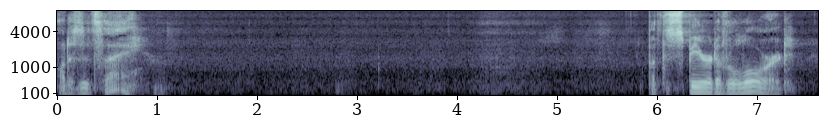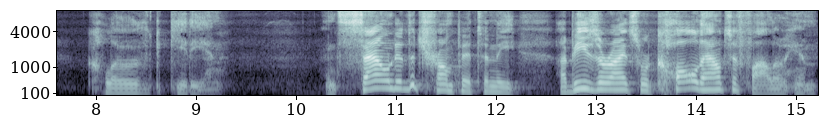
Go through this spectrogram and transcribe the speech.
what does it say? But the Spirit of the Lord clothed Gideon and sounded the trumpet, and the Abiezrites were called out to follow him.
